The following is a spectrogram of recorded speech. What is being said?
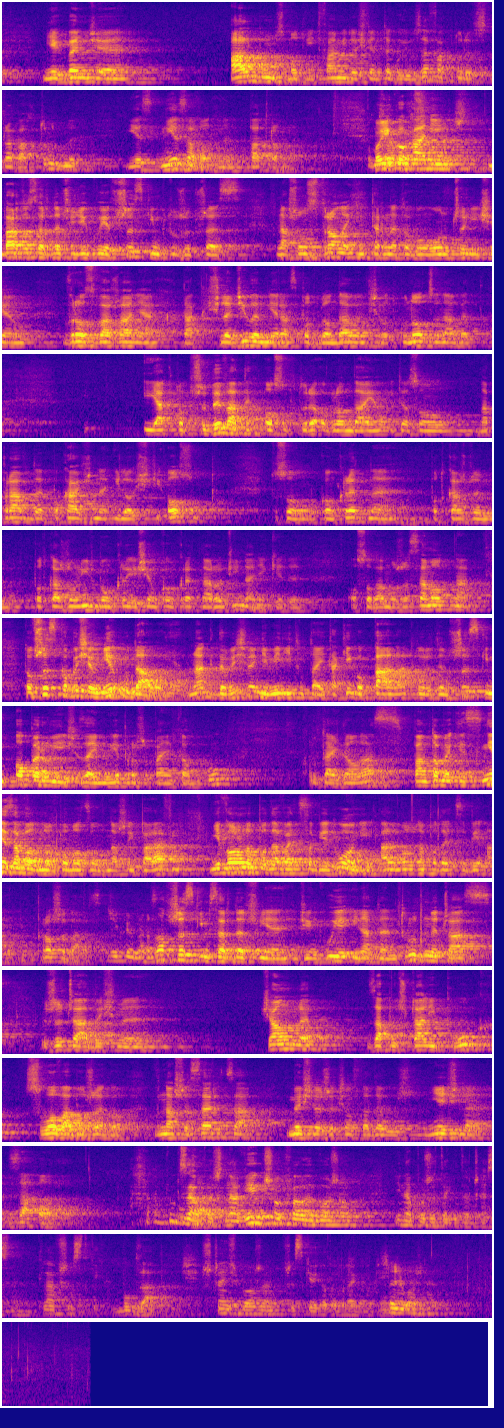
niech będzie album z modlitwami do świętego Józefa, który w sprawach trudnych jest niezawodnym patronem. Moi kochani, bardzo serdecznie dziękuję wszystkim, którzy przez naszą stronę internetową łączyli się w rozważaniach. Tak, śledziłem nieraz, podglądałem w środku nocy nawet. I jak to przybywa tych osób, które oglądają, i to są naprawdę pokaźne ilości osób, to są konkretne, pod, każdym, pod każdą liczbą kryje się konkretna rodzina, niekiedy osoba może samotna. To wszystko by się nie udało jednak, gdybyśmy nie mieli tutaj takiego pana, który tym wszystkim operuje i się zajmuje, proszę Panie Tomku, tutaj do nas. Pan Tomek jest niezawodną pomocą w naszej parafii. Nie wolno podawać sobie dłoni, ale można podać sobie album. Proszę bardzo. Dziękuję bardzo. Wszystkim serdecznie dziękuję i na ten trudny czas życzę, abyśmy ciągle zapuszczali pług Słowa Bożego w nasze serca. Myślę, że ksiądz Tadeusz nieźle zaora. Bóg zapłać na większą chwałę Bożą i na pożytek doczesny dla wszystkich. Bóg zapłać. Szczęść Boże, wszystkiego dobrego. Szczęść Boże.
